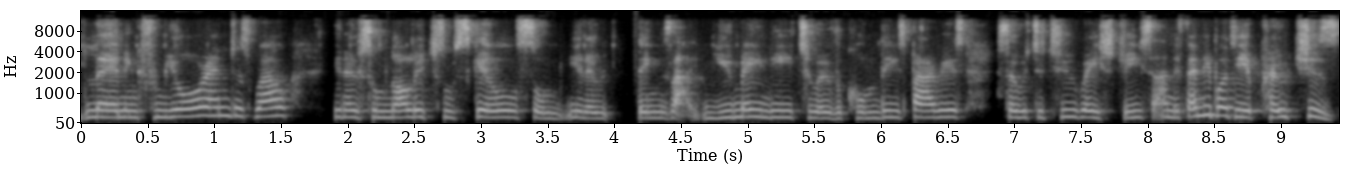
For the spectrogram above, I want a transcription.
learning from your end as well. You know some knowledge some skills some you know things that you may need to overcome these barriers. So it's a two-way street. And if anybody approaches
